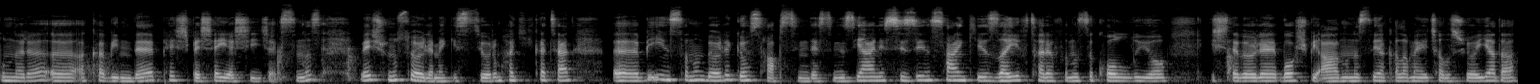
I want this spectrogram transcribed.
bunları e, akabinde peş peşe yaşayacaksınız. Ve şunu söylemek istiyorum. Hakikaten bir insanın böyle göz hapsindesiniz. Yani sizin sanki zayıf tarafınızı kolluyor. işte böyle boş bir anınızı yakalamaya çalışıyor ya da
